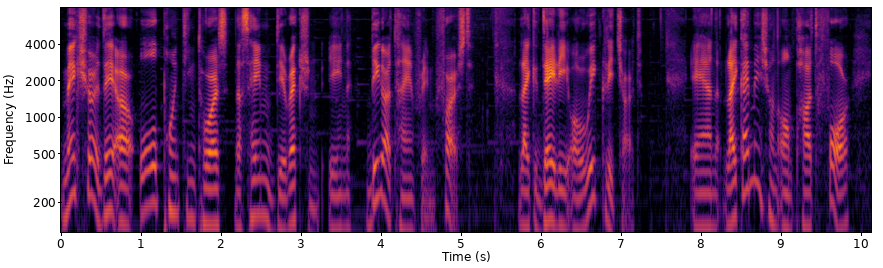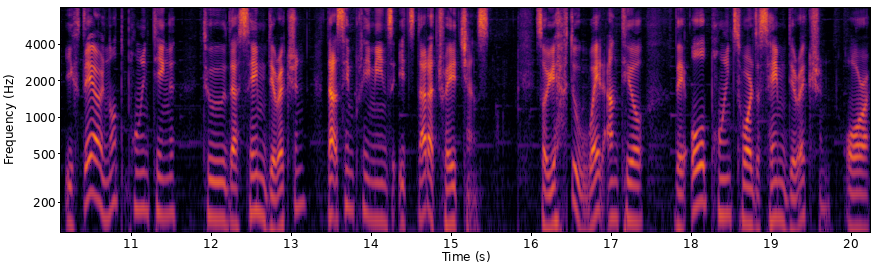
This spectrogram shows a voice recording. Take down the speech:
make sure they are all pointing towards the same direction in bigger time frame first, like daily or weekly chart. And like I mentioned on part 4, if they are not pointing to the same direction, that simply means it's not a trade chance. So you have to wait until they all point towards the same direction, or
